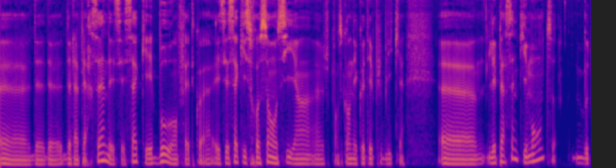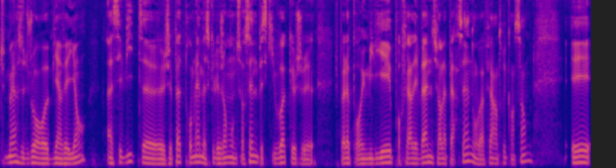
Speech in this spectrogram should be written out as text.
euh, de, de, de la personne et c'est ça qui est beau en fait, quoi. Et c'est ça qui se ressent aussi. Hein, je pense qu'on est côté public. Euh, les personnes qui montent, de toute manière, c'est toujours bienveillant. Assez vite, euh, j'ai pas de problème à ce que les gens montent sur scène parce qu'ils voient que je, je suis pas là pour humilier, pour faire des vannes sur la personne. On va faire un truc ensemble. Et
